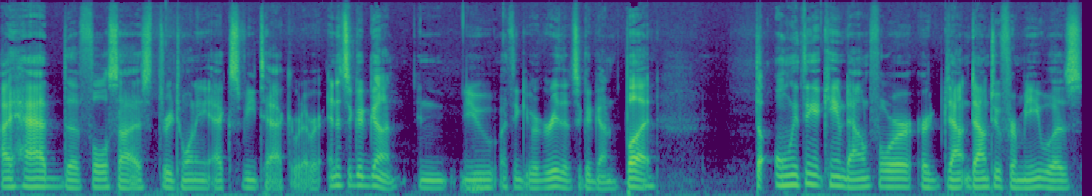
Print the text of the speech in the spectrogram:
I had the full size 320 X VTAC or whatever, and it's a good gun, and you, I think you agree that it's a good gun. But the only thing it came down for, or down down to for me, was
